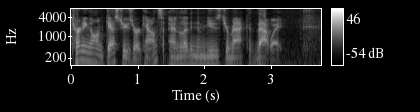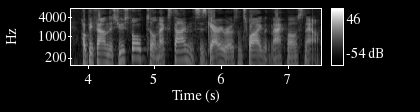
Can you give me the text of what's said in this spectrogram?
turning on guest user accounts and letting them use your Mac that way. Hope you found this useful. Till next time, this is Gary Rosenzweig with MacMost Now.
